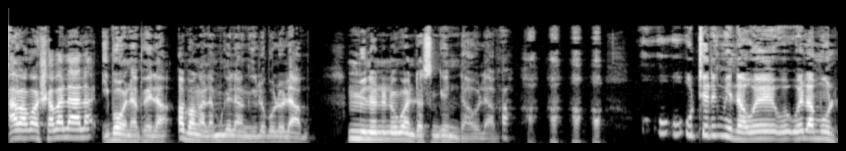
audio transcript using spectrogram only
Abakwashabalala ibona phela abangalamukela ngilobolo labo. Mina nonokwanda singendawo lapha. Uthini kumina we we- welamula?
